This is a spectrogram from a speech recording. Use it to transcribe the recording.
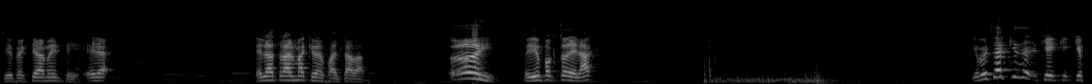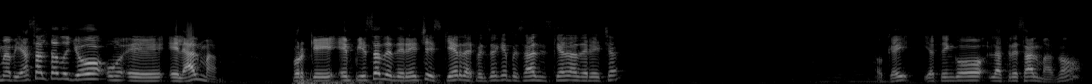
Sí, efectivamente. Era... El otro alma que me faltaba. ¡Uy! Me dio un poquito de lag. Yo pensaba que, que- que- me había saltado yo eh, el alma. Porque empieza de derecha a izquierda. Y pensé que empezaba de izquierda a derecha. Ok, ya tengo las tres almas, ¿no?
